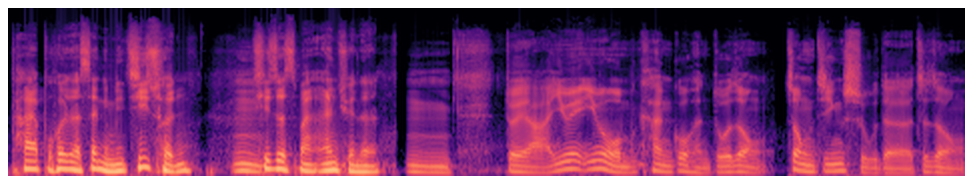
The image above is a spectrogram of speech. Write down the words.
它还不会在身体里面积存。嗯，其实是蛮安全的。嗯，对啊，因为因为我们看过很多这种重金属的这种。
